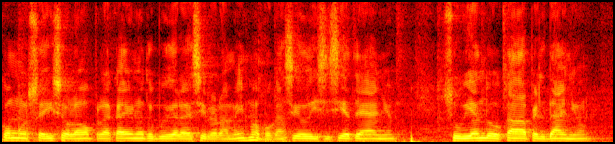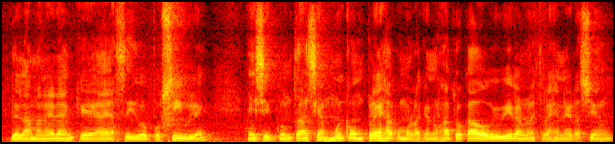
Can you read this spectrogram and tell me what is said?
cómo se hizo la Ópera de la Calle, no te pudiera decir ahora mismo, porque han sido 17 años subiendo cada peldaño de la manera en que haya sido posible, en circunstancias muy complejas como la que nos ha tocado vivir a nuestra generación.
